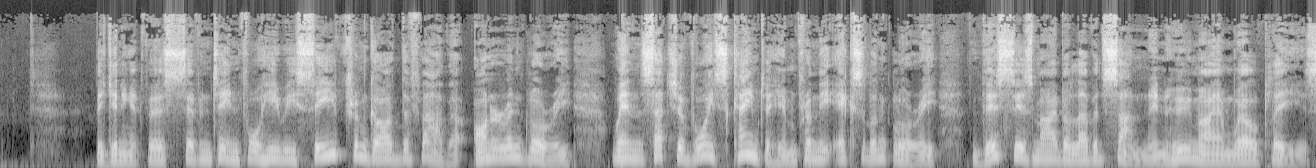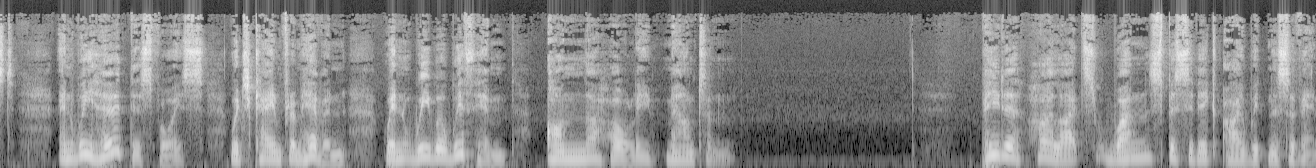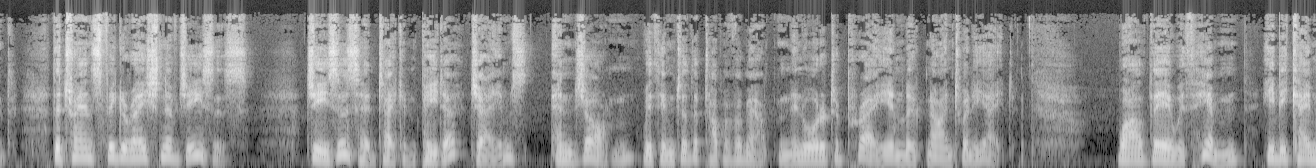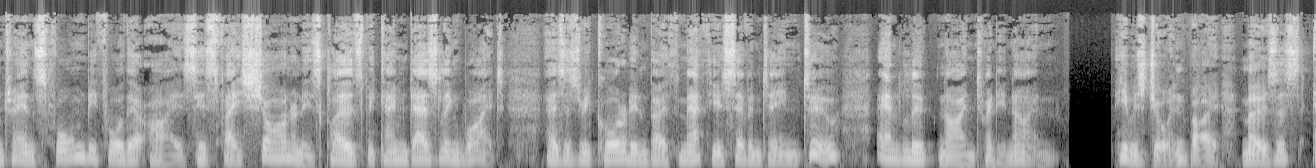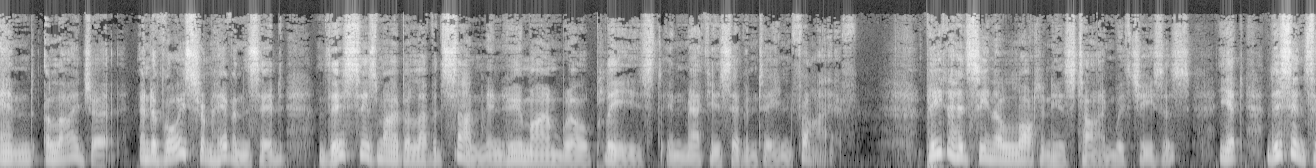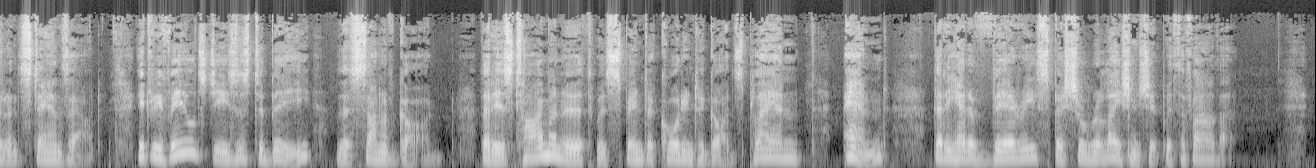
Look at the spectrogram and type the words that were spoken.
Beginning at verse 17, For he received from God the Father honour and glory, when such a voice came to him from the excellent glory, This is my beloved Son, in whom I am well pleased. And we heard this voice, which came from heaven, when we were with him on the holy mountain. Peter highlights one specific eyewitness event, the transfiguration of Jesus. Jesus had taken Peter, James, and John with him to the top of a mountain in order to pray in Luke 9:28. While there with him, he became transformed before their eyes. His face shone and his clothes became dazzling white, as is recorded in both Matthew 17:2 and Luke 9:29. He was joined by Moses and Elijah, and a voice from heaven said, This is my beloved Son, in whom I am well pleased, in Matthew 17:5. Peter had seen a lot in his time with Jesus, yet this incident stands out. It reveals Jesus to be the Son of God, that his time on earth was spent according to God's plan, and that he had a very special relationship with the Father.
